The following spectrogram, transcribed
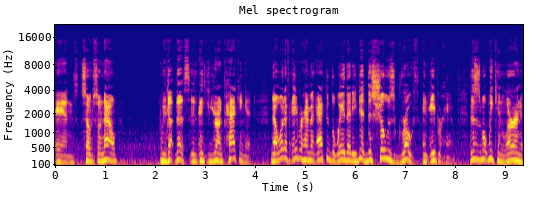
And so, so now we've got this. It, it, you're unpacking it. Now, what if Abraham had acted the way that he did? This shows growth in Abraham. This is what we can learn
